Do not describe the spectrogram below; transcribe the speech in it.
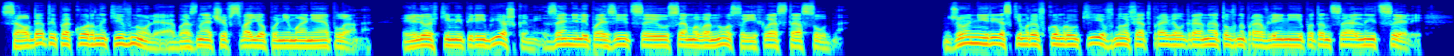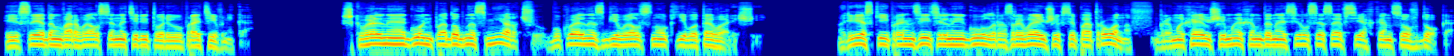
Солдаты покорно кивнули, обозначив свое понимание плана, и легкими перебежками заняли позиции у самого носа и хвоста судна. Джонни резким рывком руки вновь отправил гранату в направлении потенциальной цели и следом ворвался на территорию противника. Шквальный огонь, подобно смерчу, буквально сбивал с ног его товарищей. Резкий пронзительный гул разрывающихся патронов, громыхающим эхом доносился со всех концов дока.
